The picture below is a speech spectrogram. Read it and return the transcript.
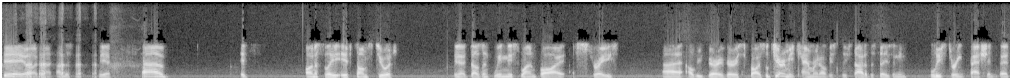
Yeah, I know. understand. Yeah. Um, it's honestly, if Tom Stewart, you know, doesn't win this one by a street, uh, I'll be very, very surprised. Well, Jeremy Cameron obviously started the season in blistering fashion, but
